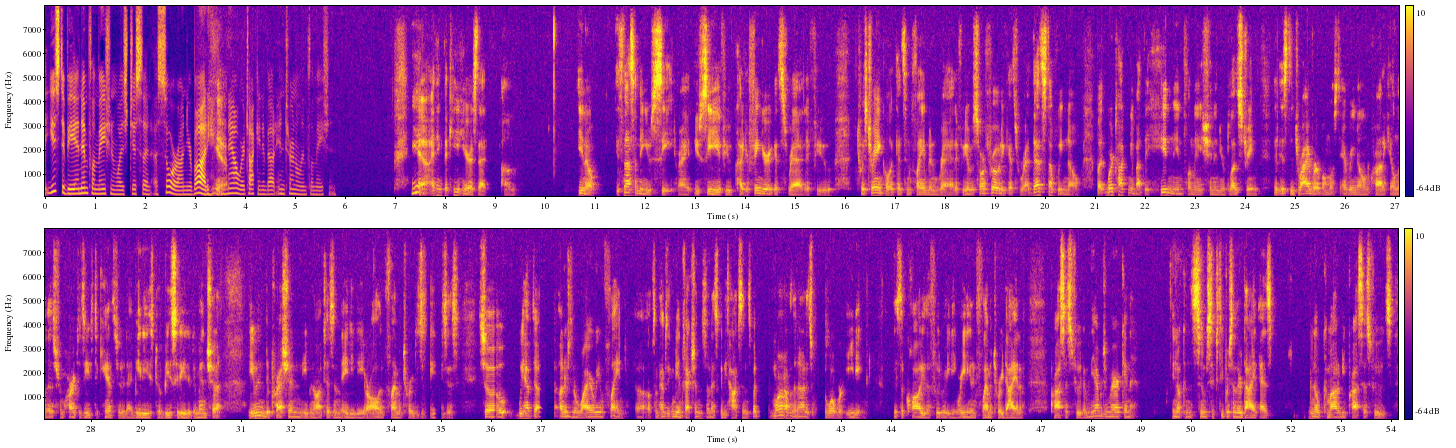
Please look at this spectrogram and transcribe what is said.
It used to be an inflammation was just an, a sore on your body. Yeah. And now we're talking about internal inflammation. Yeah, I think the key here is that, um, you know, it's not something you see, right? You see if you cut your finger, it gets red. If you twist your ankle, it gets inflamed and red. If you have a sore throat, it gets red. That's stuff we know. But we're talking about the hidden inflammation in your bloodstream that is the driver of almost every known chronic illness, from heart disease to cancer to diabetes to obesity to dementia. Even depression, even autism, ADD are all inflammatory diseases. So we have to understand why are we inflamed. Uh, sometimes it can be infections, sometimes it can be toxins, but more often than not, it's what we're eating. It's the quality of the food we're eating. We're eating an inflammatory diet of processed food. I mean, the average American, you know, consumes 60% of their diet as, you know, commodity processed foods.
